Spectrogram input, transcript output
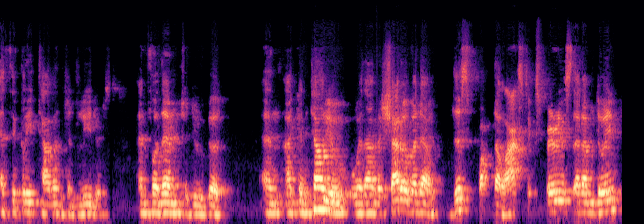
ethically talented leaders and for them to do good. And I can tell you without a shadow of a doubt, this the last experience that I'm doing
